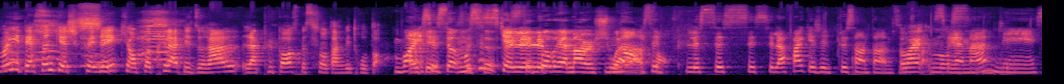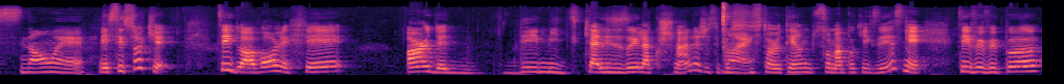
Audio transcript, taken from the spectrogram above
Moi, les personnes que je connais qui n'ont pas pris la péridurale, la plupart, c'est parce qu'ils sont arrivés trop tard. Ouais, Ok, c'est ça. Moi, c'est ce que le. Pas vraiment un choix. non, c'est, l'affaire que j'ai le plus entendue. Ouais, pense, moi aussi, vraiment. Mais sinon, euh, Mais c'est sûr que, tu sais, il doit avoir le fait, un, de démédicaliser l'accouchement. Je sais pas Ouais. si c'est un terme, sûrement pas qui existe, mais tu sais, veux, veux pas,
